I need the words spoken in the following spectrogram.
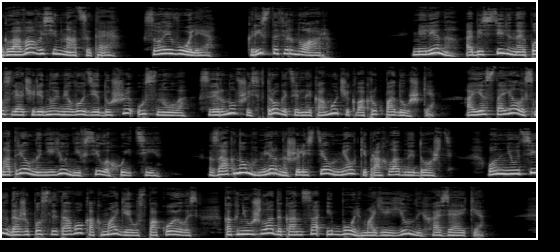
Глава 18. Своеволие. Кристофер Нуар. Милена, обессиленная после очередной мелодии души, уснула, свернувшись в трогательный комочек вокруг подушки, а я стоял и смотрел на нее не в силах уйти. За окном мерно шелестел мелкий прохладный дождь. Он не утих даже после того, как магия успокоилась, как не ушла до конца и боль моей юной хозяйки –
